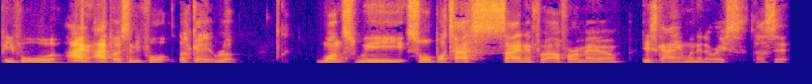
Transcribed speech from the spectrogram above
People, I, I personally thought, okay, look, once we saw Bottas signing for Alfa Romeo, this guy ain't winning a race. That's it.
